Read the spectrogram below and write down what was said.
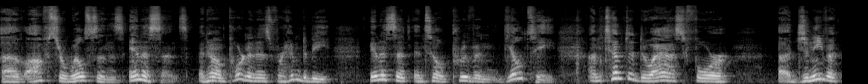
of Officer Wilson's innocence and how important it is for him to be innocent until proven guilty, I'm tempted to ask for a Geneva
